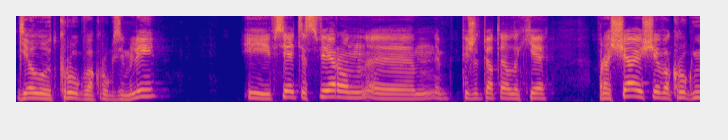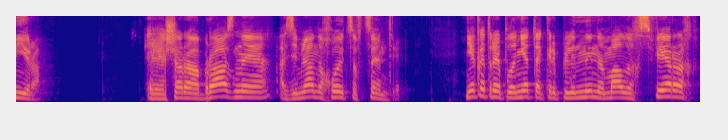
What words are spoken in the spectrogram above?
делают круг вокруг Земли. И все эти сферы, он э, пишет пятая Аллахе, вращающие вокруг мира. Э, шарообразные, а Земля находится в центре. Некоторые планеты окреплены на малых сферах,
